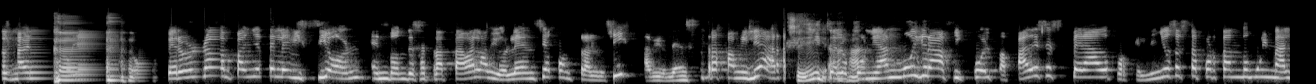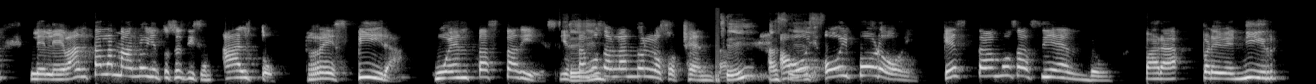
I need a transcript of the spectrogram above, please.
pero era una campaña de televisión en donde se trataba la violencia contra los hijos, la violencia intrafamiliar, y se lo ponían muy gráfico, el papá desesperado porque el niño se está portando muy mal, le levanta la mano y entonces dicen, alto, respira, cuenta hasta 10. Y estamos hablando en los 80. Sí, hoy, hoy por hoy, ¿qué estamos haciendo para prevenir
